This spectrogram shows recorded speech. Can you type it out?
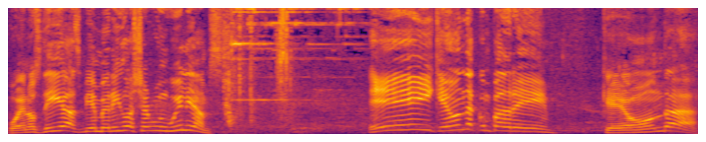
Buenos días, bienvenido a Sherwin Williams. ¡Ey! ¿Qué onda, compadre? ¿Qué onda?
